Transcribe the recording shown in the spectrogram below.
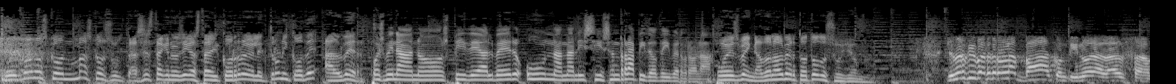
Pues vamos con más consultas. Esta que nos llega hasta el correo electrónico de Albert. Pues mira, nos pide Albert un análisis rápido de Iberdrola. Pues venga, don Alberto, todo suyo. Yo creo que Iberdrola va a continuar al alza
